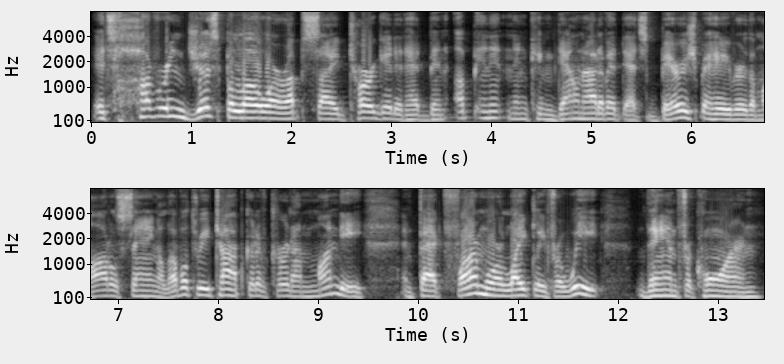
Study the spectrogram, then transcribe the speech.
It's hovering just below our upside target. It had been up in it and then came down out of it. That's bearish behavior. The model's saying a level three top could have occurred on Monday. In fact, far more likely for wheat than for corn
